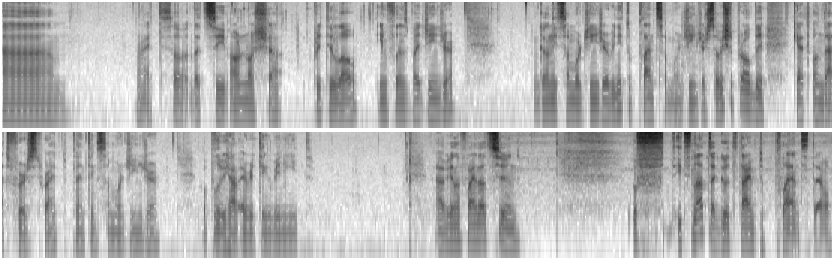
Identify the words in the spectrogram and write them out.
Um right. So let's see our nausea pretty low, influenced by ginger. I'm gonna need some more ginger. We need to plant some more ginger. So we should probably get on that first, right? Planting some more ginger. Hopefully we have everything we need. Uh, we're gonna find out soon. Oof, it's not a good time to plant though.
